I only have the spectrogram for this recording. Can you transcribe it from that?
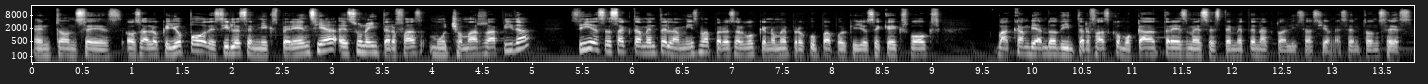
Entonces, o sea, lo que yo puedo decirles en mi experiencia es una interfaz mucho más rápida. Sí, es exactamente la misma, pero es algo que no me preocupa porque yo sé que Xbox va cambiando de interfaz como cada tres meses te meten actualizaciones. Entonces,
